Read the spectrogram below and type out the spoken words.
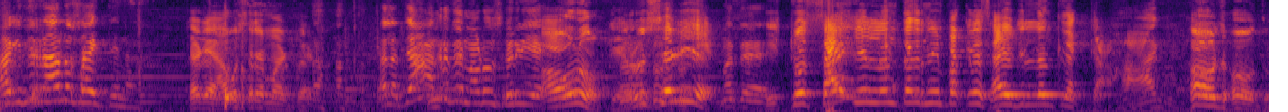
ಹಾಗಿದ್ರೆ ನಾನು ಸಾಯ್ತೇನ? ತಡೆ ಅವಸರ ಮಾಡಬೇಡ. ಅಲ್ಲ ಜಾಗ್ರತೆ ಮಾಡುದು ಸರಿಯೇ. ಅವಳು ಕೇಳು ಸರಿಯೇ. ಮತ್ತೆ? ಇಷ್ಟೊತ್ತು ಸಾಯಿಲ್ಲ ಅಂತಂದ್ರೆ ನಿಮ್ಮ ಪಕ್ಕನೆ ಸಾಯೋದಿಲ್ಲ ಅಂತ ಲೆಕ್ಕ. ಹಾಗೆ. ಹೌದು ಹೌದು.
